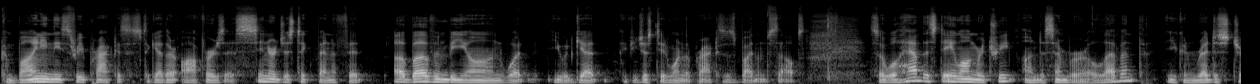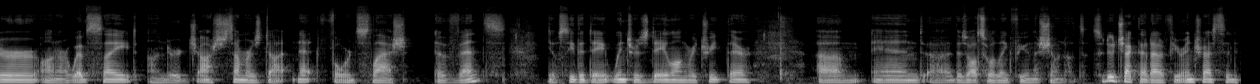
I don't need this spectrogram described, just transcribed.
combining these three practices together offers a synergistic benefit above and beyond what you would get if you just did one of the practices by themselves. So we'll have this day long retreat on December 11th. You can register on our website under joshsummers.net forward slash events. You'll see the day, winter's day long retreat there. Um, and uh, there's also a link for you in the show notes. So do check that out if you're interested.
